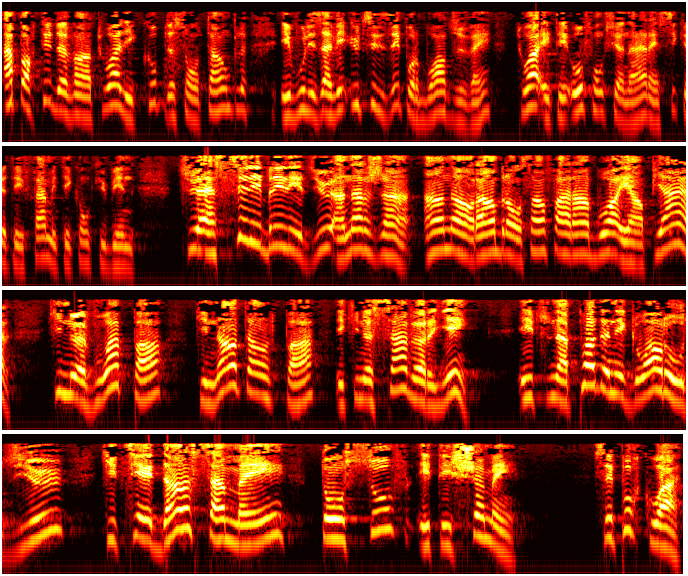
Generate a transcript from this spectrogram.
apporter devant toi les coupes de son temple et vous les avez utilisées pour boire du vin, toi et tes hauts fonctionnaires, ainsi que tes femmes et tes concubines. Tu as célébré les dieux en argent, en or, en bronze, en fer, en bois et en pierre, qui ne voient pas, qui n'entendent pas et qui ne savent rien. Et tu n'as pas donné gloire au Dieu qui tient dans sa main ton souffle et tes chemins. C'est pourquoi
